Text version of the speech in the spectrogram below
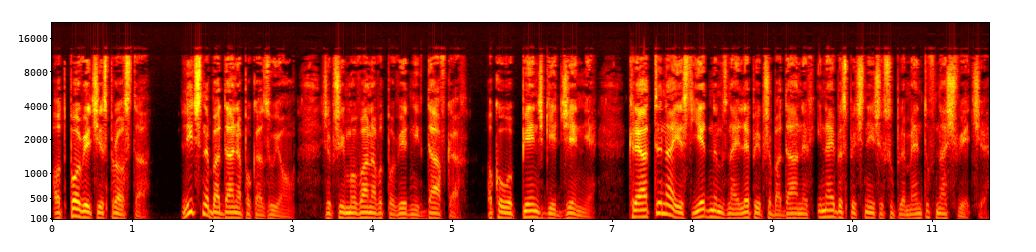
Odpowiedź jest prosta. Liczne badania pokazują, że przyjmowana w odpowiednich dawkach, około 5G dziennie, kreatyna jest jednym z najlepiej przebadanych i najbezpieczniejszych suplementów na świecie.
